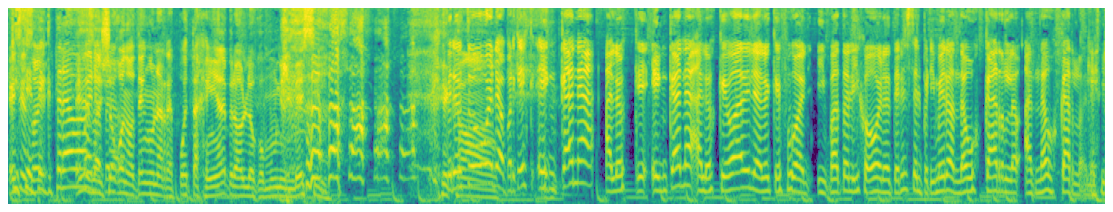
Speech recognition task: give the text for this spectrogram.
y Ese se soy, te traba. ese Bueno, soy yo cuando tengo una respuesta genial, pero hablo como un imbécil. Pero Como- estuvo bueno porque es encana a los que encana a los que van y a los que fugan. Y Pato le dijo, bueno, tenés el primero, anda a buscarlo, anda a buscarlo. Le. Ya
